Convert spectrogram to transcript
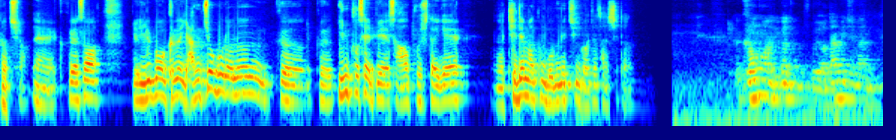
그렇죠. 예. 그래서 일본 그런 양적으로는 그, 그 인풋에 비해서 아웃풋이 되게 기대만큼 못 미친 거죠, 사실은. 그런 건 이건 뭐 여담이지만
